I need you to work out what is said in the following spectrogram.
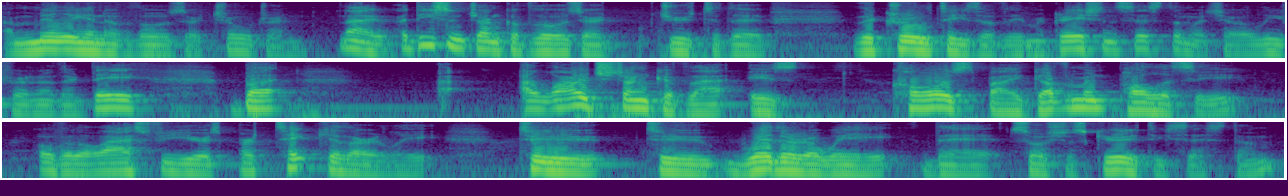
A million of those are children. Now, a decent chunk of those are due to the, the cruelties of the immigration system, which I'll leave for another day. But a large chunk of that is caused by government policy over the last few years, particularly to, to wither away the social security system,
